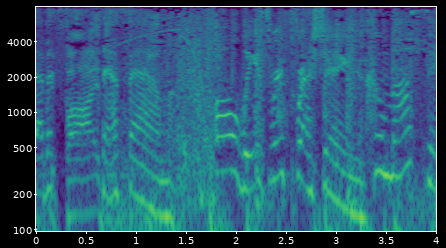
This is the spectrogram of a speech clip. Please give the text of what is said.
93.75 FM. Always refreshing. Kumasi.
